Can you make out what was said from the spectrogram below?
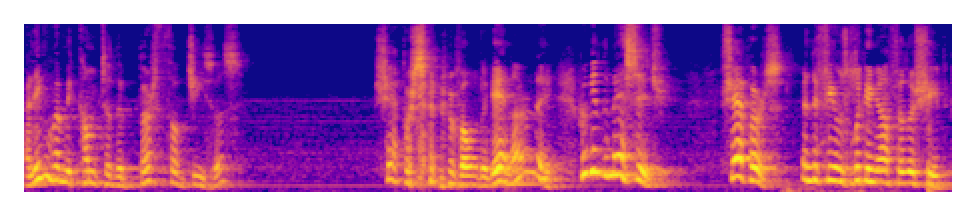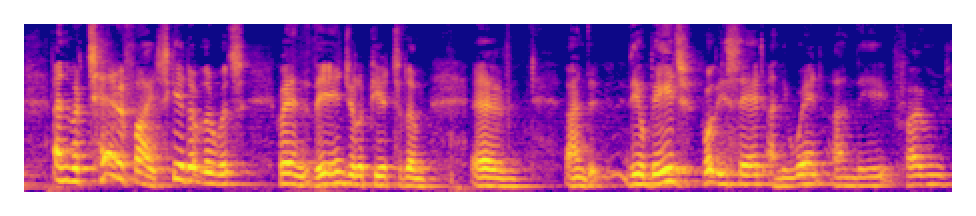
And even when we come to the birth of Jesus, shepherds are involved again, aren't they? Who get the message? Shepherds in the fields looking after their sheep. And they were terrified, scared out of their wits when the angel appeared to them. Um, and they obeyed what they said and they went and they found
